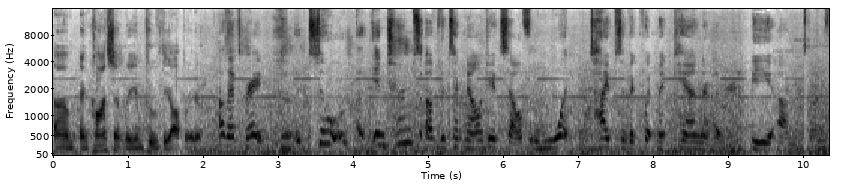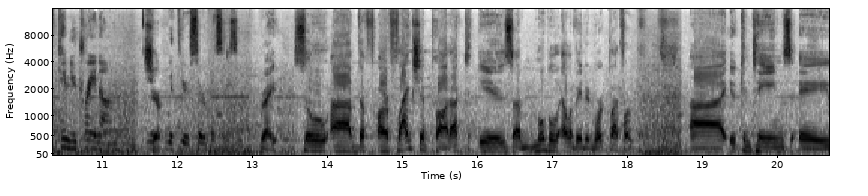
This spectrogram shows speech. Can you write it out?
um, and constantly improve the operator. Oh, that's great. Yeah. So, uh, in terms of the technology itself, what types of equipment can uh, be um, can you train on sure. with, with your services? Right. So, uh, the, our flagship product is a mobile elevated work platform. Uh, it contains a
